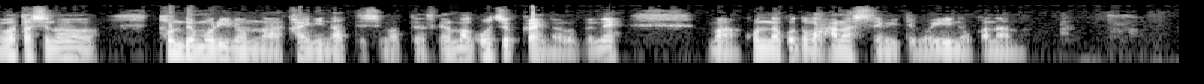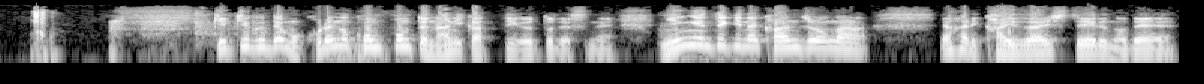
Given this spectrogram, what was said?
私のとんでも理論な回になってしまってるんですけど、まあ50回なのでね、まあこんなことも話してみてもいいのかな。結局でもこれの根本って何かっていうとですね、人間的な感情がやはり介在しているので、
